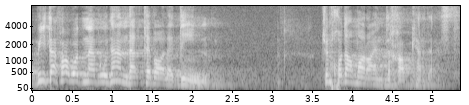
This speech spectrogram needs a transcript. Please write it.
بی تفاوت نبودن در قبال دین. چون خدا ما را انتخاب کرده است.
